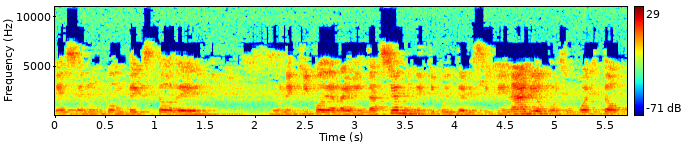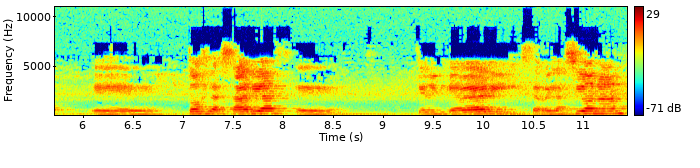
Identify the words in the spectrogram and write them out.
es en un contexto de, un equipo de rehabilitación, un equipo interdisciplinario, por supuesto, eh, todas las áreas eh, tienen que ver y, se relacionan.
